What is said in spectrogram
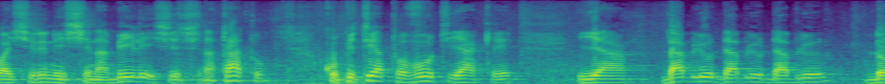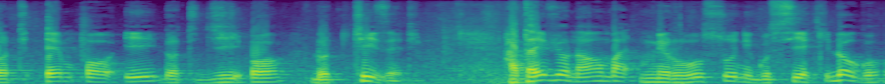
wa 2022-2023 kupitia tovuti yake ya www.moe.go.tz. Hata hivyo, naomba mniruhusu nigusie kidogo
